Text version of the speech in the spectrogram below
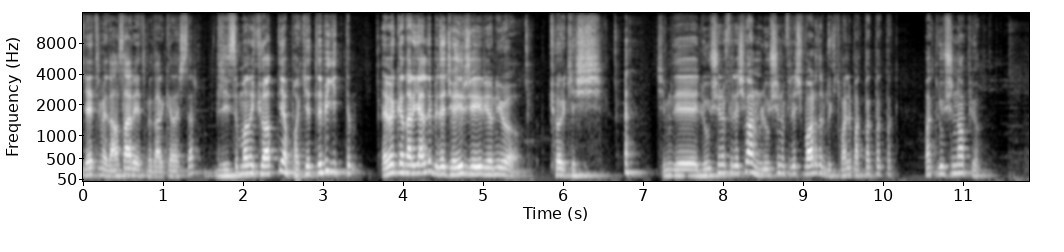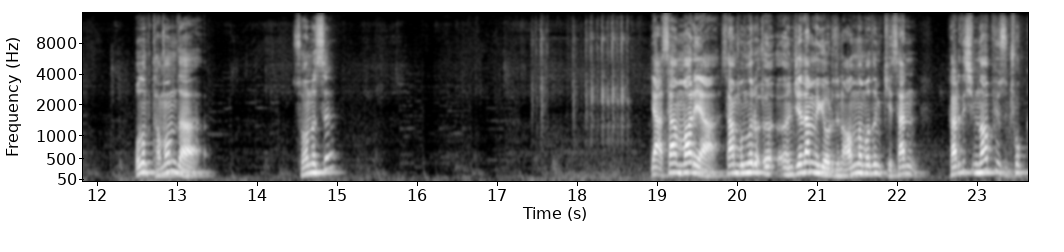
yetmedi hasar yetmedi arkadaşlar. Lee Sin bana Q attı ya paketle bir gittim. Eve kadar geldi bir de cayır cayır yanıyor. Kör keşiş. Şimdi Lucian'ın flash'i var mı? Lucian'ın flash'i vardır büyük ihtimalle. Bak bak bak bak. Bak Lucian ne yapıyor? Oğlum tamam da sonrası Ya sen var ya sen bunları önceden mi gördün anlamadım ki. Sen kardeşim ne yapıyorsun? Çok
